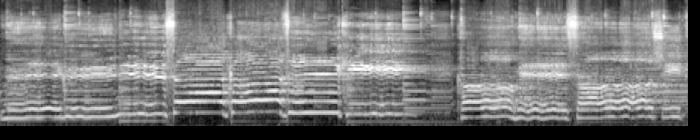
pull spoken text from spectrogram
めぐるさかずき影さして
